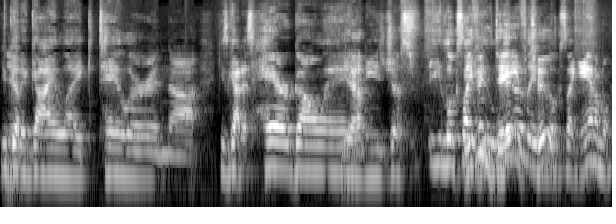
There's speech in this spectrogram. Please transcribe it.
You Yep. got a guy like Taylor and uh, he's got his hair going Yep. and he's just he looks like Even he Dave, literally too. looks like animal.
